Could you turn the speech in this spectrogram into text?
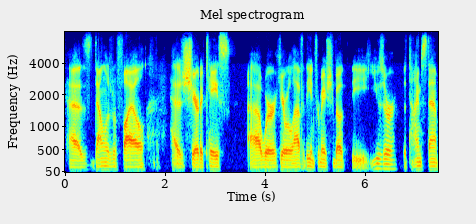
has downloaded a file, has shared a case, uh, where here we'll have the information about the user, the timestamp,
